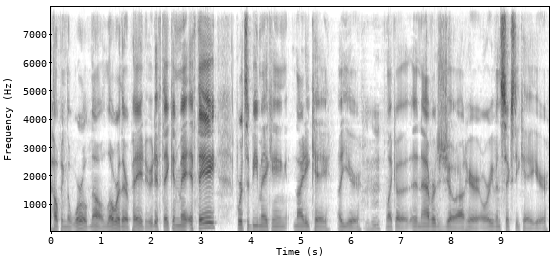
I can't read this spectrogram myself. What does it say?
helping the world, no, lower their pay, dude. If they can make if they were to be making 90k a year, Mm-hmm. like a an average Joe out here or even 60k a year,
